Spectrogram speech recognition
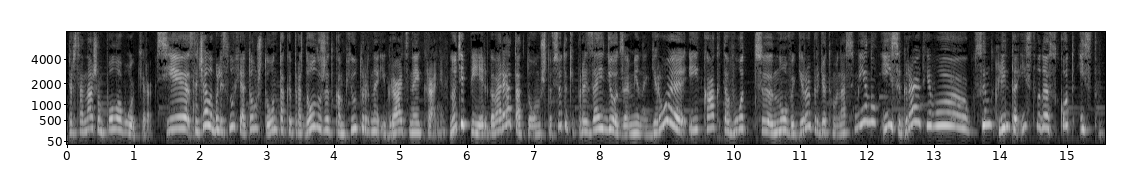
персонажем Пола Уокера. Все сначала были слухи о том, что он так и продолжит компьютерно играть на экране. Но теперь говорят о том, что все-таки произойдет замена героя, и как-то вот новый герой придет ему на смену и сыграет его сын Клинта Иствуда Скотт Иствуд.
